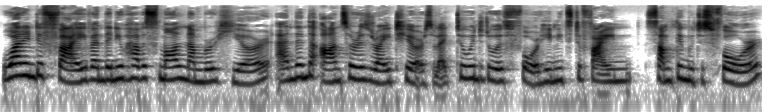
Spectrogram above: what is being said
1 into 5 and then you have a small number here and then the answer is right here. So like 2 into 2 is 4. He needs to find something which is 4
